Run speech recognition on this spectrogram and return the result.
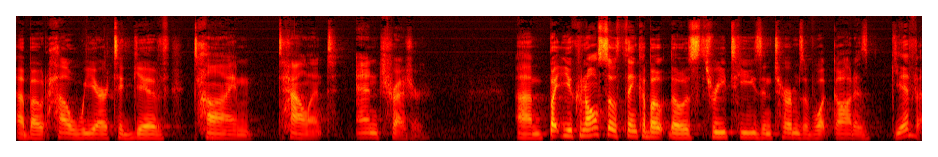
about how we are to give time, talent, and treasure. Um, but you can also think about those three T's in terms of what God has given.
